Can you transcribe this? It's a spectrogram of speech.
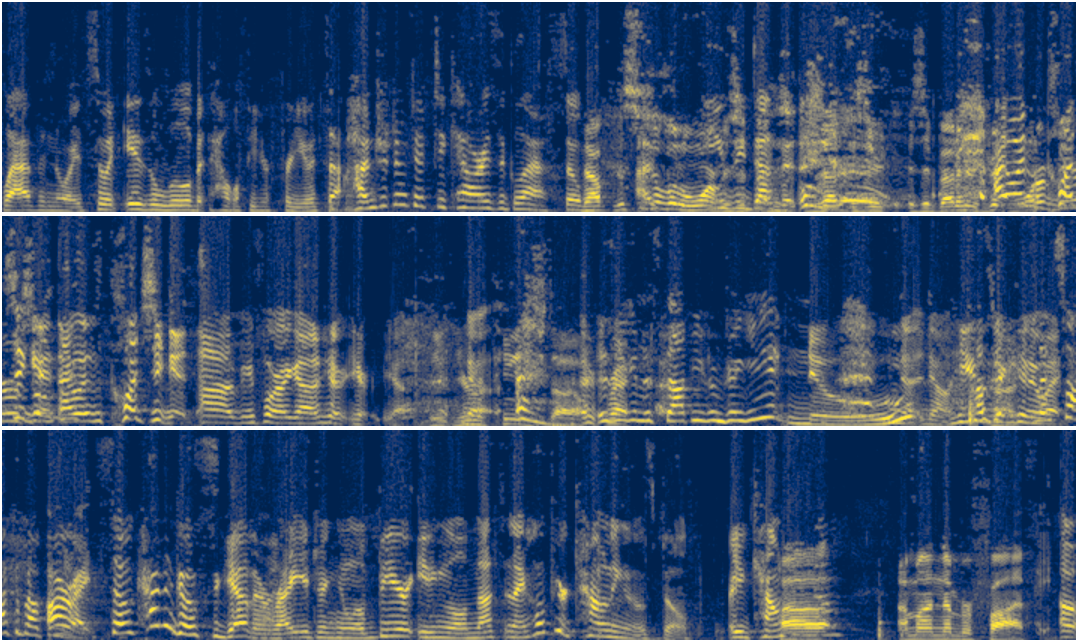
flavonoids, so it is a little bit healthier for you. It's 150 calories a glass. So Now, this is uh, a little warm. Is Easy it, does it. is that, is, it, is it better than good I warm was beer or clutching it. I was clutching it uh, before I got here. Here, yeah. European style. Is Right. it going to stop you from drinking it? No. No, no, he's Okay, drinking away. let's talk about All the right, so it kind of goes together, right? You're drinking a little beer, eating a little nuts, and I hope you're counting those, Bill. Are you counting Uh, them? I'm on number five. Oh,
